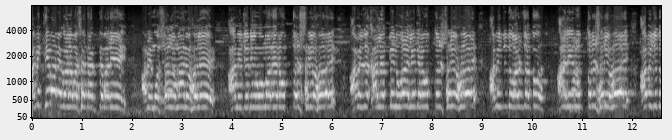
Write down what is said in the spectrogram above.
আমি কীভাবে ঘরে বসে থাকতে পারি? আমি মুসলমান হলে আমি যদি উমরের উত্তরসূরি হই, আমি যদি খালেদ বিন ওয়ালিদের উত্তরসূরি হই, আমি যদি অর্জত আলীর উত্তরসূরি হই, আমি যদি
